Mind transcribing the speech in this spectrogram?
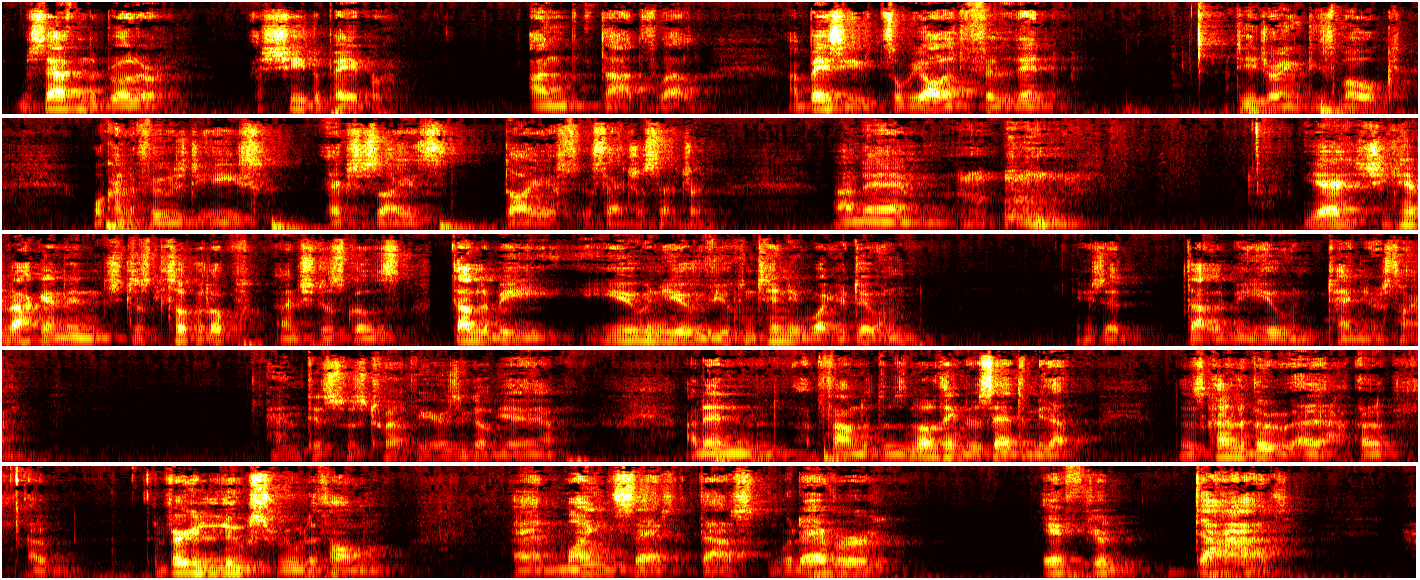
myself and the brother a sheet of paper, and dad as well. And basically, so we all had to fill it in. Do you drink? Do you smoke? What kind of foods do you eat? Exercise, diet, etc., etc. And um, yeah, she came back in and she just took it up and she just goes, "That'll be you and you if you continue what you're doing." He said, "That'll be you in ten years' time." and this was twelve years ago. Yeah. And then I found that there was another thing that was said to me that there was kind of a, a, a, a very loose rule of thumb uh, mindset that whatever, if your dad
